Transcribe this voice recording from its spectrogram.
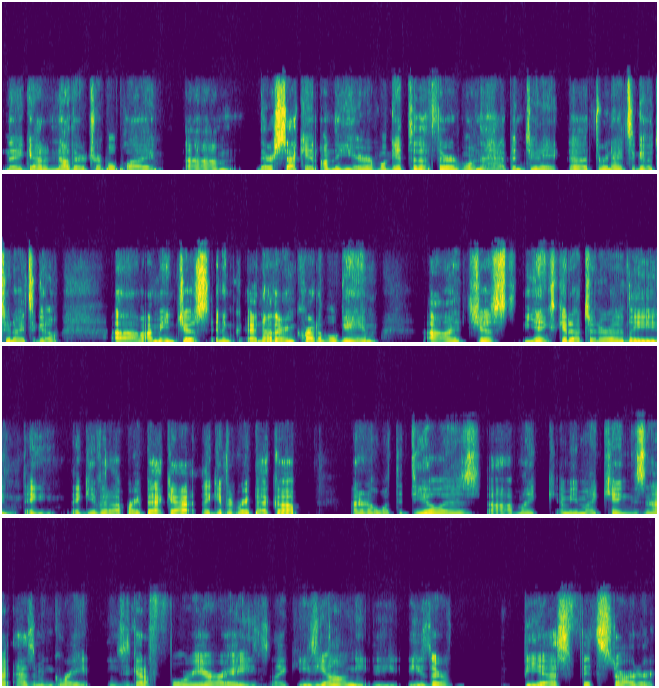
they got another triple play. Um, they're second on the year. We'll get to the third one that happened two day, uh, three nights ago, two nights ago. Uh, I mean, just an, another incredible game. Uh, it's just Yanks get out to an early lead. They they give it up right back out. They give it right back up. I don't know what the deal is. Uh, Mike, I mean, Mike King is not hasn't been great. He's got a four ERA. He's like he's young. He, he's their BS fifth starter.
